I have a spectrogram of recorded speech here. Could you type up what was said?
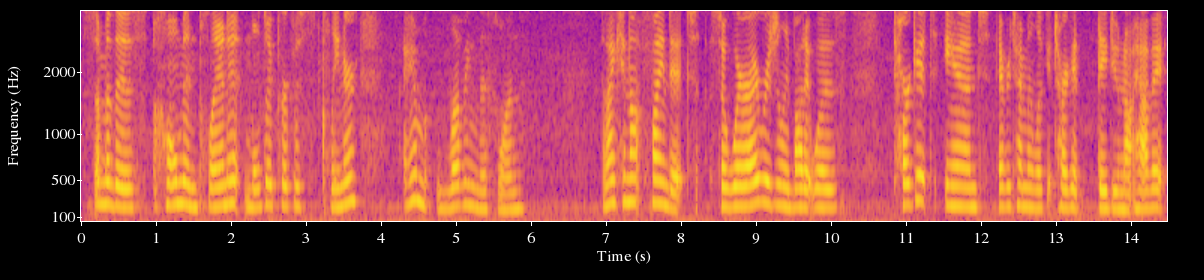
some of this Home and Planet multi-purpose cleaner. I am loving this one. And I cannot find it. So where I originally bought it was Target and every time I look at Target they do not have it.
